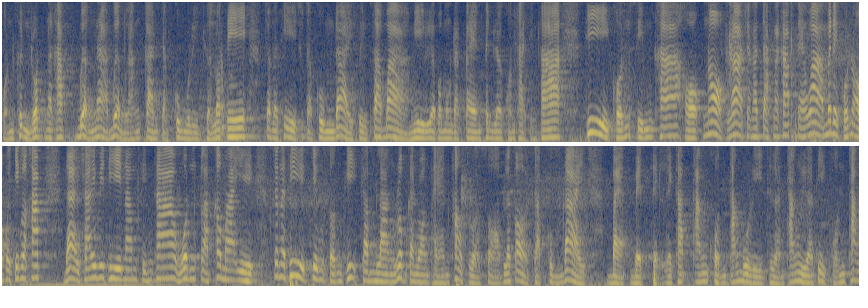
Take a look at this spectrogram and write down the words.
ขนขึ้นรถนะครับ เบื้องหน้าเบื้องหลังการจับกลุ่มบุหรี่เถื่อนรถนี้ เจ้าหน้าที่ชุดจับกลุ่มได้สืบทราบว่ามีเรือประมงดัดแปลงเป็นเรือขนถ่ายสินค้า ที่ขนสินค้าออกนอกราชอาณาจักรนะครับ แต่ว่าไม่ได้ขนออกไปจริงหรอกครับ ได้ใช้วิธีนำสินค้าวนกลับเข้ามาอีกเจ้าหน้าที่จึงสนที่กำลังร่วมกันวางแผนเข้าตรวจสอบ แล้วก็จับกลุ่มได้แบบเบ็ดเสร็จเลยครับ ทั้งคนทั้งบุหรี่เถื่อนทั้งเรือที่ขนทั้ง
